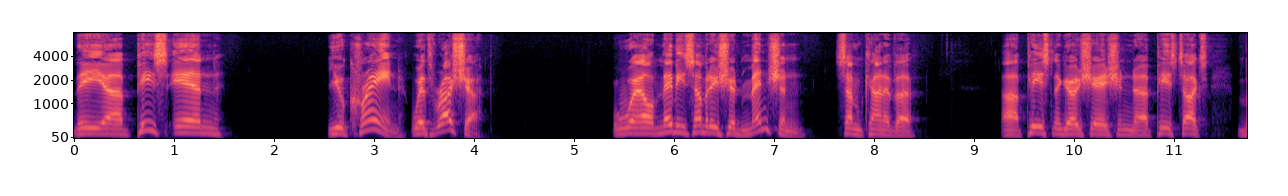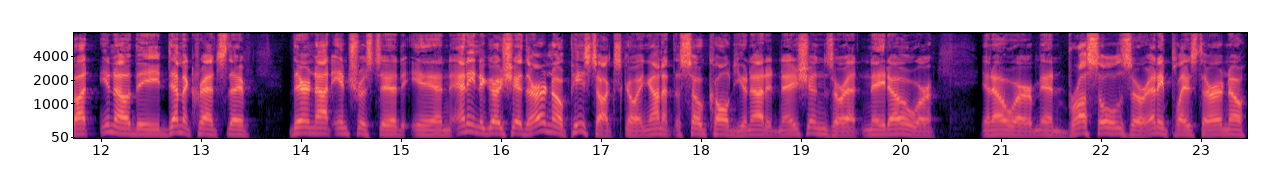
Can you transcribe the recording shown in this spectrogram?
the uh, peace in Ukraine with Russia. Well, maybe somebody should mention some kind of a uh, peace negotiation, uh, peace talks. But you know, the Democrats they they're not interested in any negotiation. There are no peace talks going on at the so-called United Nations or at NATO or you know or in Brussels or any place. There are no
